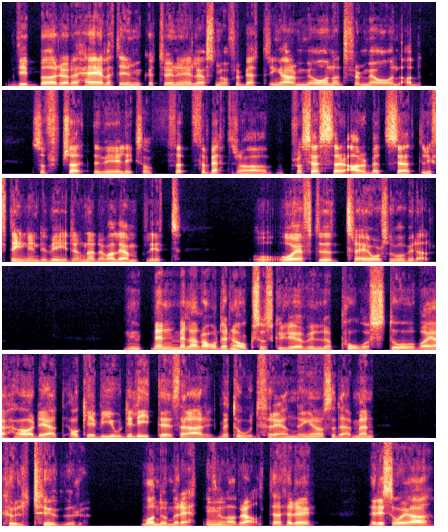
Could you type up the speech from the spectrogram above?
vi började hela tiden med kontinuerliga små förbättringar månad för månad. Så försökte vi liksom för, förbättra processer, arbetssätt, lyfta in individer när det var lämpligt. Och, och efter tre år så var vi där. Mm, men mellan raderna också skulle jag vilja påstå vad jag hörde att okej, okay, vi gjorde lite så här metodförändringar och så där, men kultur var nummer ett mm. överallt. Är det, är det så jag...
